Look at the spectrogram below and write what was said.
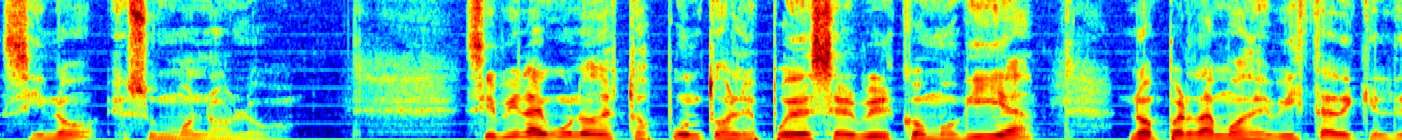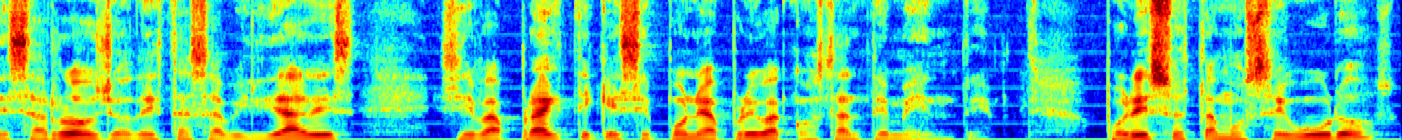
si no es un monólogo. Si bien alguno de estos puntos les puede servir como guía, no perdamos de vista de que el desarrollo de estas habilidades lleva práctica y se pone a prueba constantemente. Por eso estamos seguros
